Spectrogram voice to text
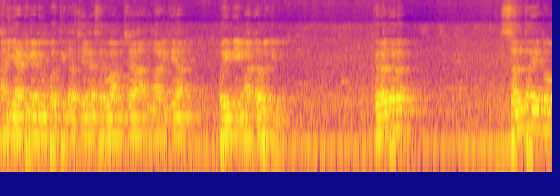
आणि या ठिकाणी उपस्थित असलेल्या सर्व आमच्या लाडक्या बहिणी माता भगिनी. खरं तर संत येतो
